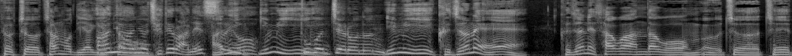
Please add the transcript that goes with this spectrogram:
저, 저 잘못 이야기했다고. 아니요, 아니요. 제대로 안 했어요. 아니, 이미 두 번째로는 이미 그 전에 그 전에 사과한다고 어, 저제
